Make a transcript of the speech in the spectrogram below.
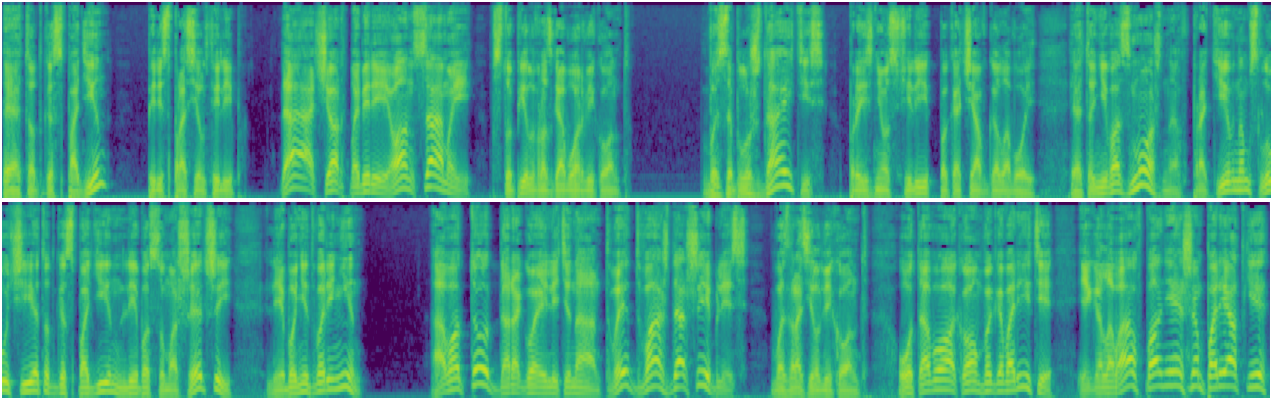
«Этот господин?» — переспросил Филипп. «Да, черт побери, он самый!» — вступил в разговор Виконт. «Вы заблуждаетесь?» — произнес Филипп, покачав головой. «Это невозможно. В противном случае этот господин либо сумасшедший, либо не дворянин». «А вот тут, дорогой лейтенант, вы дважды ошиблись», — возразил Виконт. «У того, о ком вы говорите, и голова в полнейшем порядке,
